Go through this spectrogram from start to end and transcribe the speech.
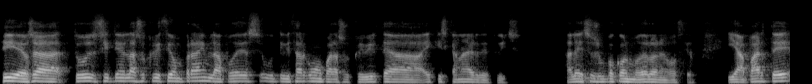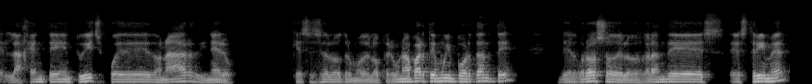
Sí, o sea, tú si tienes la suscripción Prime la puedes utilizar como para suscribirte a X canales de Twitch. ¿Vale? Eso es un poco el modelo de negocio. Y aparte, la gente en Twitch puede donar dinero, que ese es el otro modelo. Pero una parte muy importante del grosso de los grandes streamers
